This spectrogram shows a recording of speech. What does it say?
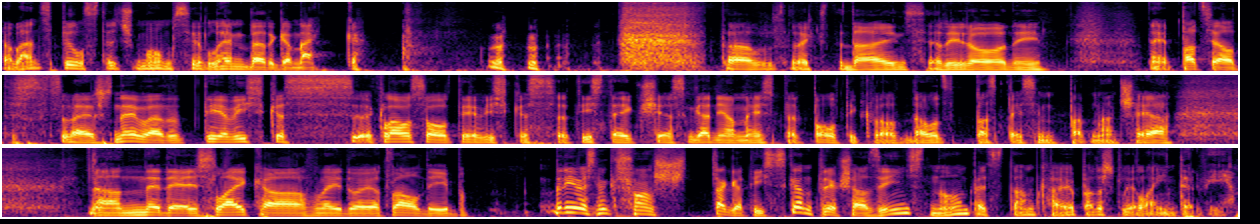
Jo Vēnspils taču mums ir Lemberga mekka. Tā būs raksta Dainis ar ironiju. Nē, pacelt es vairs nevaru. Tie visi, kas klausās, tie visi, kas izteikušies, gan jau mēs par politiku vēl daudz paspēsim parunāt šajā nedēļas laikā, veidojot valdību. Brīvais mikrofons tagad izskan priekšā ziņas, nu, un pēc tam, kā jau parasti, lielā intervija.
